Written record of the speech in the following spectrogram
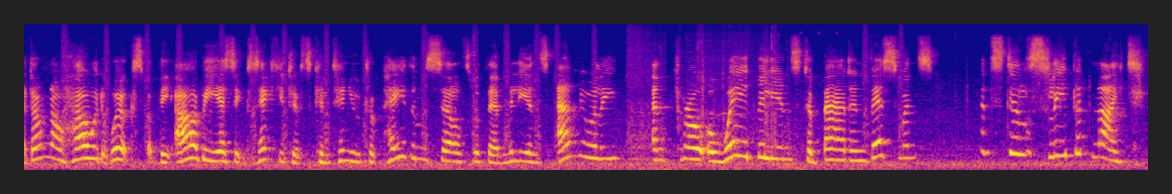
I don't know how it works, but the RBS executives continue to pay themselves with their millions annually and throw away billions to bad investments and still sleep at night.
